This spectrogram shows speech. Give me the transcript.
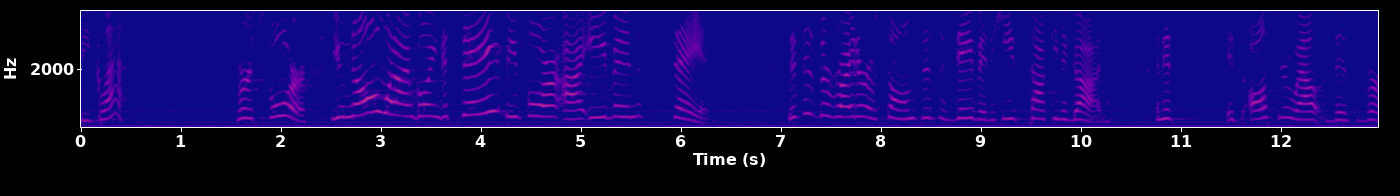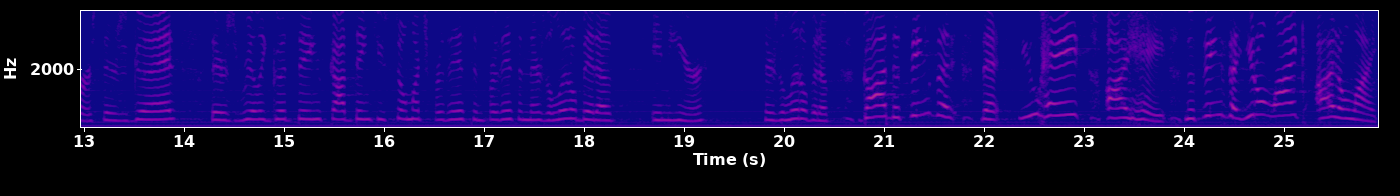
Be glad. Verse 4 You know what I'm going to say before I even say it. This is the writer of Psalms. This is David. He's talking to God. And it's it's all throughout this verse. There's good, there's really good things. God, thank you so much for this and for this. And there's a little bit of in here. There's a little bit of God, the things that, that you hate, I hate. The things that you don't like, I don't like.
